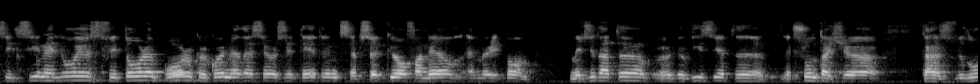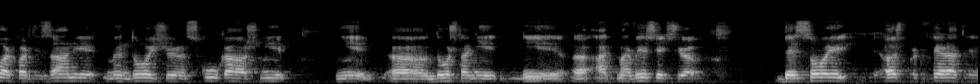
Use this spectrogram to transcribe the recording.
cilësinë e lojës fitore, por kërkojnë edhe seriozitetin, sepse kjo fanellë e meriton. Megjithatë lëvizjet e shumta që ka zhvilluar Partizani, mendoj që Skuka është një një ndoshta një një akt marrëveshje që besoj është për vlerat e,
